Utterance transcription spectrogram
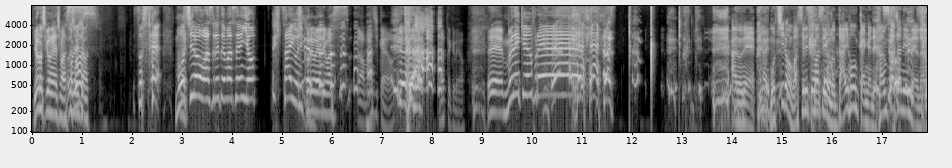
よろしくお願いします。お願いします。そしてもちろん忘れてませんよ、最後にこれをやります。あマジかよ。やってくれよ。えー、胸キュンフレー あのね、もちろん忘れてませんよの大本感がね半端じゃねえんだよな。書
